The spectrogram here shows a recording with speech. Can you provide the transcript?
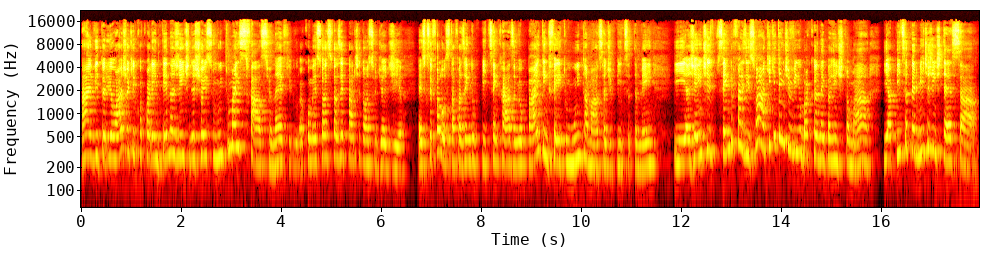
Ai, Vitor, eu acho que com a quarentena a gente deixou isso muito mais fácil, né? Começou a fazer parte do nosso dia a dia. É isso que você falou, você está fazendo pizza em casa. Meu pai tem feito muita massa de pizza também. E a gente sempre faz isso. Ah, o que, que tem de vinho bacana aí pra gente tomar? E a pizza permite a gente ter essa,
